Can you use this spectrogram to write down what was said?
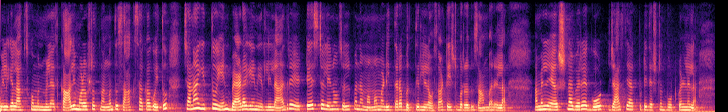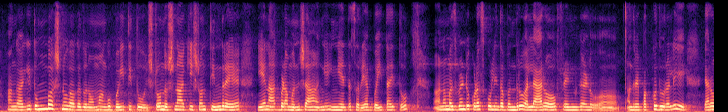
ಮಿಲ್ಗೆಲ್ಲ ಹಾಕ್ಸ್ಕೊಂಬಂದ್ಮೇಲೆ ಅದು ಖಾಲಿ ಮಾಡೋಷ್ಟೊತ್ತು ನನಗಂತೂ ಸಾಕು ಸಾಕಾಗೋಯ್ತು. ಚೆನ್ನಾಗಿತ್ತು. ಏನು ಬ್ಯಾಡಾಗೇನು ಇರಲಿಲ್ಲ. ಆದರೆ ಟೇಸ್ಟಲ್ಲಿ ಏನೋ ಸ್ವಲ್ಪ ನಮ್ಮಮ್ಮ ಮಾಡಿದ ಥರ ಬರ್ತಿರ್ಲಿಲ್ಲ. ಹೊಸ ಟೇಸ್ಟ್ ಬರೋದು, ಸಾಂಬಾರೆಲ್ಲ. ಆಮೇಲೆ ಅರಿಶಿನ ಬೇರೆ ಗೋಟ್ ಜಾಸ್ತಿ ಹಾಕ್ಬಿಟ್ಟಿದ್ದೆ ಅಷ್ಟೊಂದು ಬೋಟ್ಗಳನ್ನೆಲ್ಲ. ಹಾಗಾಗಿ ತುಂಬ ಅರ್ಶಿನಗಾಗೋದು ನಮ್ಮಮ್ಮ ಹಂಗೂ ಬೈತಿತ್ತು. ಇಷ್ಟೊಂದು ಅರಿಶಿನ ಹಾಕಿ ಇಷ್ಟೊಂದು ತಿಂದರೆ ಏನಾಗ್ಬೇಡ ಮನುಷ್ಯ, ಹಂಗೆ ಹಿಂಗೆ ಅಂತ ಸರಿಯಾಗಿ ಬೈತಾಯಿತ್ತು ನಮ್ಮ ಹಸ್ಬೆಂಡು ಕೂಡ ಸ್ಕೂಲಿಂದ ಬಂದರು. ಅಲ್ಲಿ ಯಾರೋ ಫ್ರೆಂಡ್ಗಳು ಅಂದರೆ ಪಕ್ಕದೂರಲ್ಲಿ ಯಾರೋ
